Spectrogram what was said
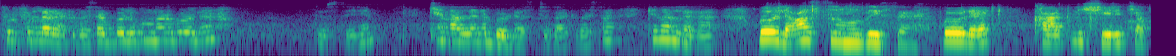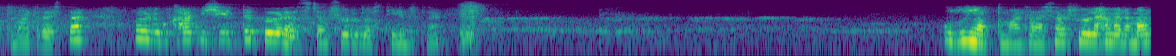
fırfırlar arkadaşlar. Böyle bunları böyle göstereyim. Kenarlara böyle asacağız arkadaşlar. Kenarlara böyle astığımızda ise böyle kalpli şerit yaptım arkadaşlar. Böyle bu kalpli şeritte böyle asacağım. Şöyle göstereyim size. Uzun yaptım arkadaşlar. Şöyle hemen hemen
